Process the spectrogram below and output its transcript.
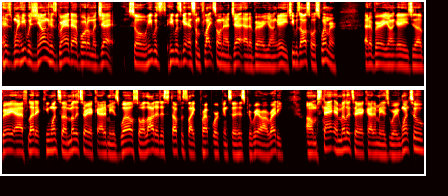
his when he was young, his granddad bought him a jet, so he was he was getting some flights on that jet at a very young age. He was also a swimmer at a very young age, uh, very athletic. He went to a military academy as well, so a lot of this stuff is like prep work into his career already. Um, Staunton Military Academy is where he went to.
